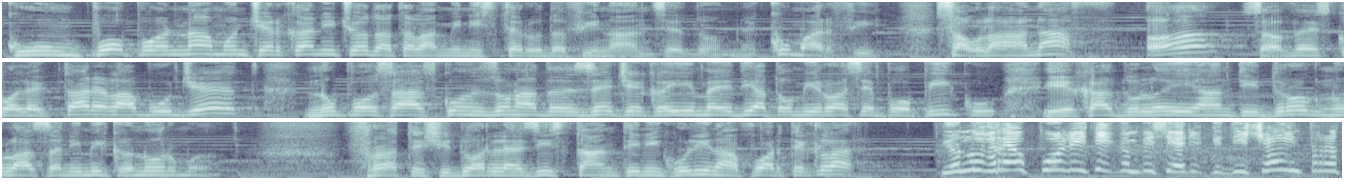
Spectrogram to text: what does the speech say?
Cu un popă n-am încercat niciodată la Ministerul de Finanțe, domne Cum ar fi? Sau la ANAF? A? Să vezi colectare la buget? Nu poți să ascunzi zona de 10 că imediat o miroase popicu? E cadul ei antidrog, nu lasă nimic în urmă Frate, și doar le-a zis tanti Niculina foarte clar Eu nu vreau politică în biserică De ce a intrat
